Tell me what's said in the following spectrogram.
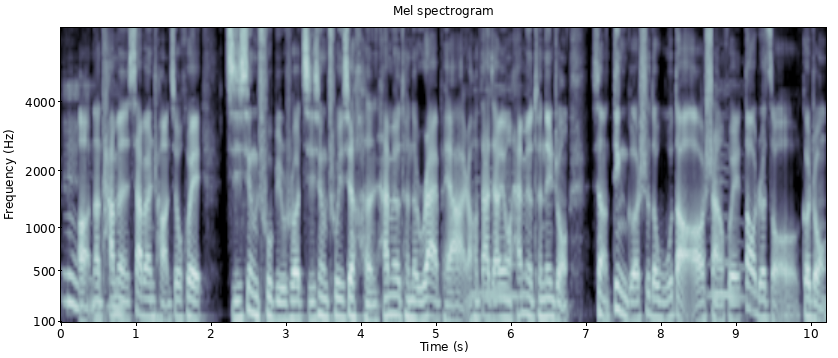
嗯啊、那他们下半场就会。即兴出，比如说即兴出一些很 Hamilton 的 rap 呀，然后大家嗯。用 Hamilton 那种像定格式的舞蹈、闪回、倒着走各种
